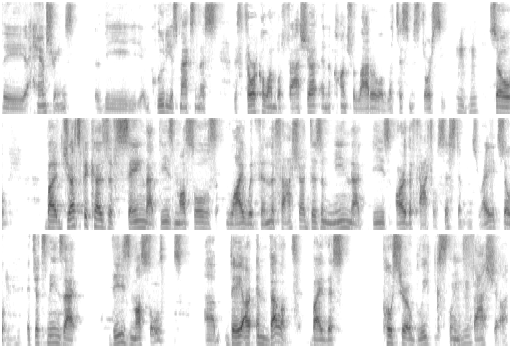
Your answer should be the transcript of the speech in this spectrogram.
the hamstrings, the gluteus maximus, the thoracolumbar fascia, and the contralateral latissimus dorsi. Mm-hmm. So, but just because of saying that these muscles lie within the fascia doesn't mean that these are the fascial systems, right? So mm-hmm. it just means that these muscles, uh, they are enveloped by this posterior oblique sling mm-hmm. fascia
